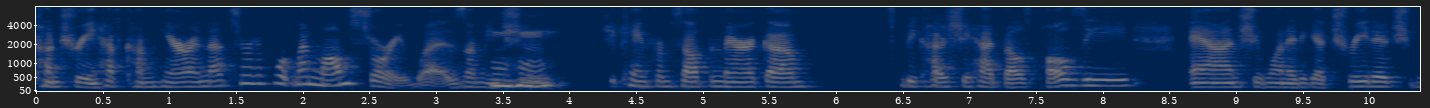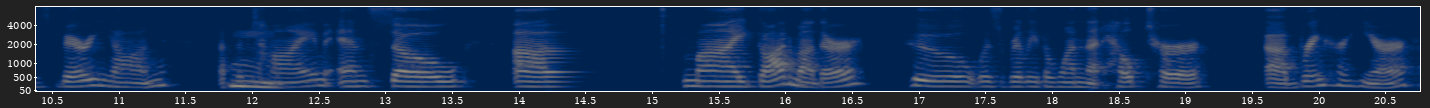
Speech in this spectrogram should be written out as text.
country have come here. And that's sort of what my mom's story was. I mean, mm-hmm. she she came from South America because she had Bell's palsy and she wanted to get treated. She was very young at the mm. time. And so uh, my godmother, who was really the one that helped her uh, bring her here,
